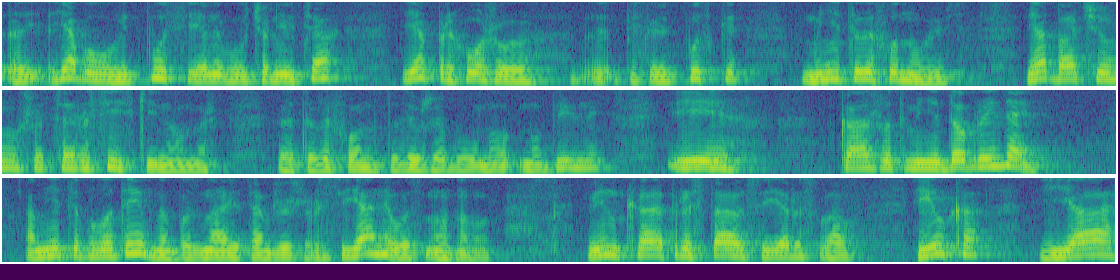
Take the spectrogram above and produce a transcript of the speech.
Е, Я був у відпустці, я не був у Чернівцях. Я приходжу е, після відпустки, мені телефонують. Я бачу, що це російський номер е, телефону, туди вже був мобільний. І кажуть мені добрий день. А мені це було дивно, бо знаю, там же ж росіяни в основному. Він представився Ярослав Гілка. Я,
